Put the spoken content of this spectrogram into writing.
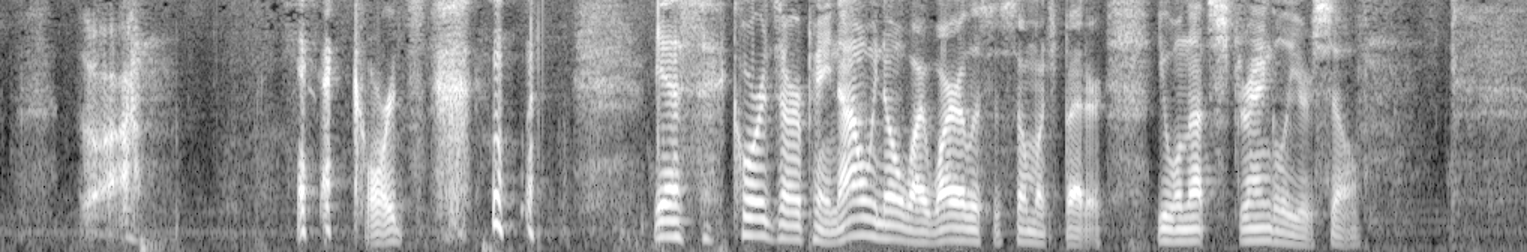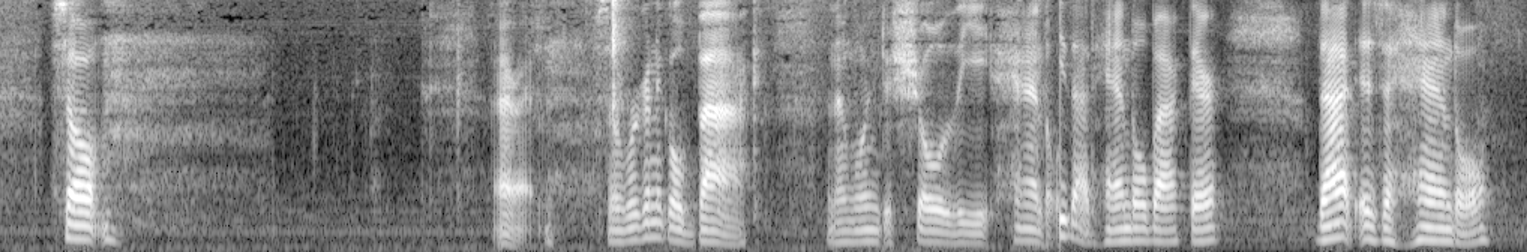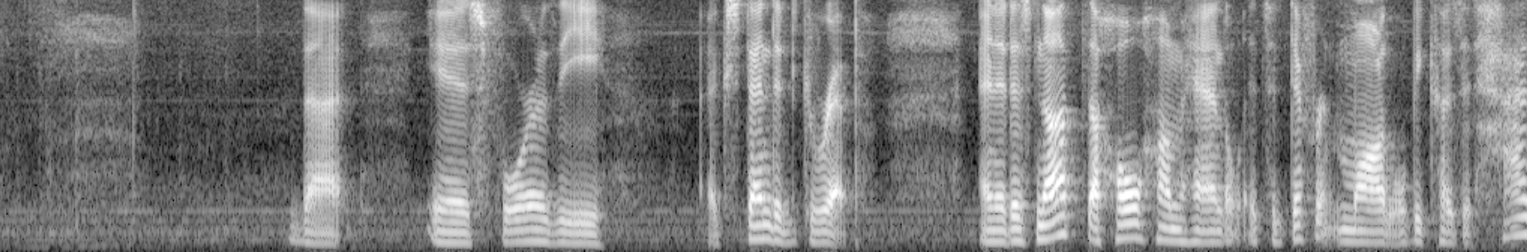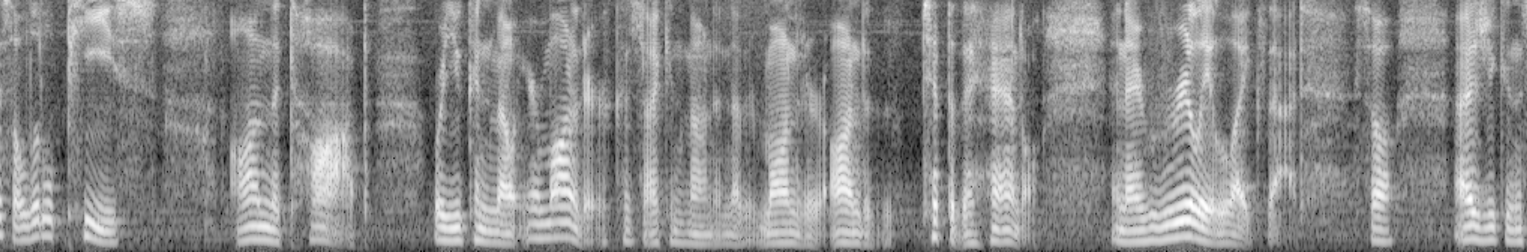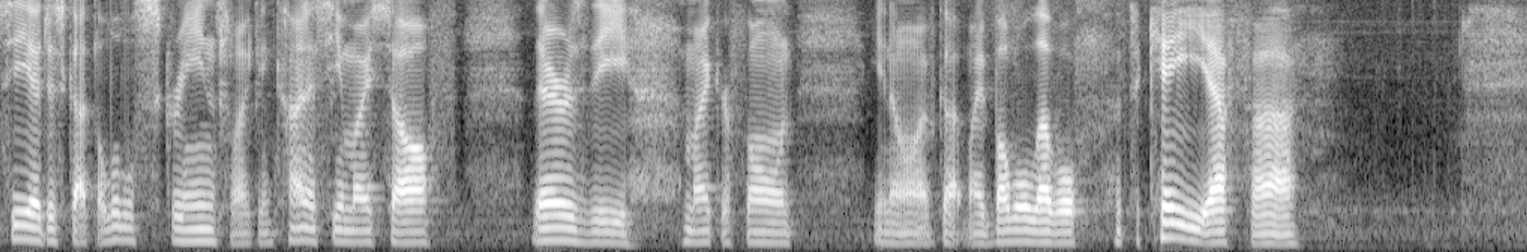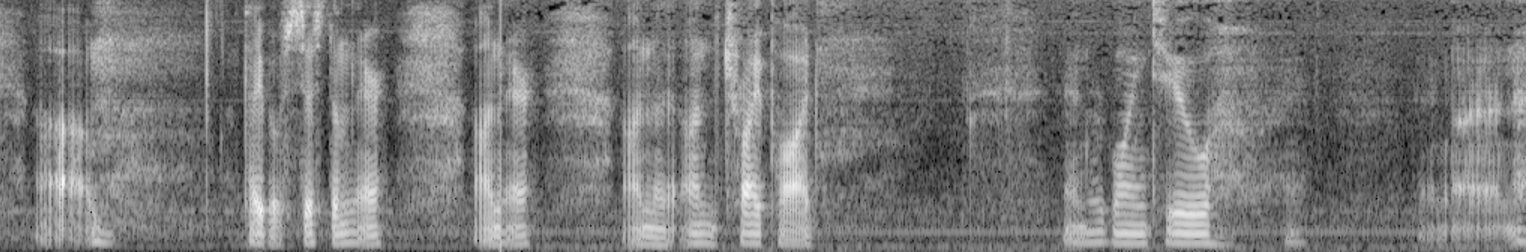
uh, cords. yes, cords are a pain. Now we know why wireless is so much better. You will not strangle yourself. So, all right. So we're going to go back and I'm going to show the handle. See that handle back there? That is a handle that is for the extended grip. And it is not the Hohem handle, it's a different model because it has a little piece on the top where you can mount your monitor because I can mount another monitor onto the tip of the handle and I really like that. So as you can see I just got the little screen so I can kind of see myself. There's the microphone you know, I've got my bubble level. It's a KEF uh, um, type of system there on there on the on the tripod. And we're going to hang on.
